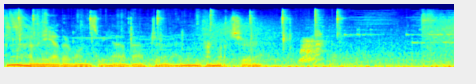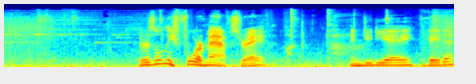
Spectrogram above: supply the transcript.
I don't know how many other ones we have after. I'm not sure. There was only four maps, right? In DDA beta?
